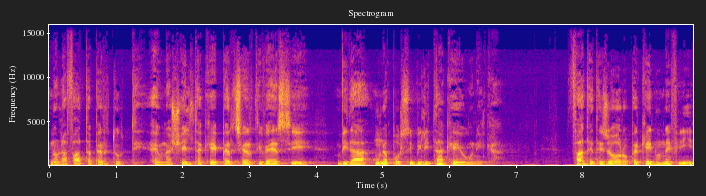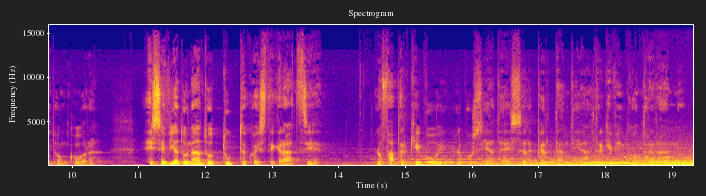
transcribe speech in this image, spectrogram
Non l'ha fatta per tutti, è una scelta che per certi versi vi dà una possibilità che è unica. Fate tesoro perché non è finito ancora. E se vi ha donato tutte queste grazie, lo fa perché voi lo possiate essere per tanti altri che vi incontreranno.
